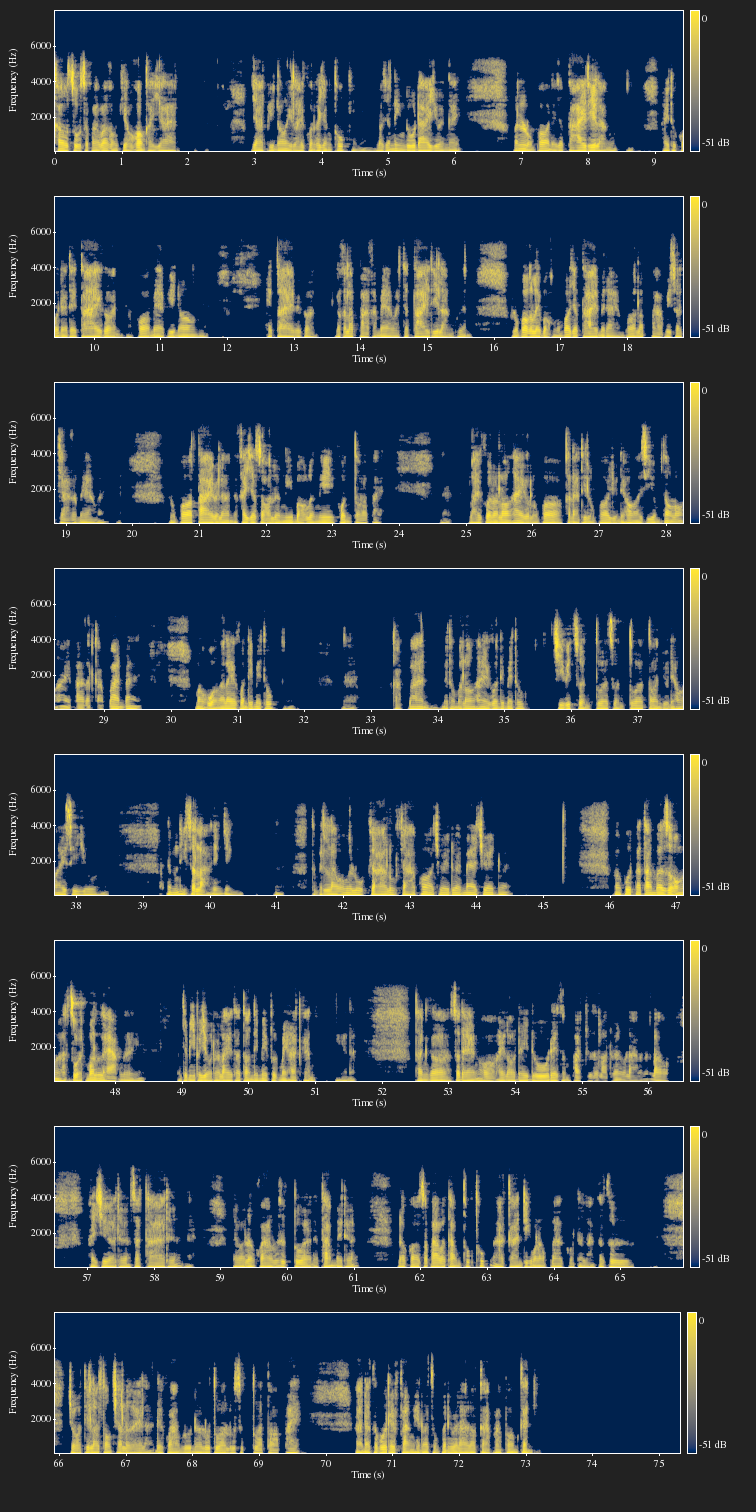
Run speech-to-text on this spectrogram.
เข้าสู่สภาวะของเกี่ยวข้องกับญาติ ญาติพี่น้องอีกหลายคนก็ยังทุกข์อย่างนี้เราจะนิ่งดูได้อยู่ยังไงมันหลวงพ่อเนี่ยจะตายทีหลัง ให้ทุกคนได้ตายก่อน พ่อแม่พี่น้อง ให้ตายไปก่อน แล้วก็รับปากกับแม่ว่าจะตายทีหลังเพื่อน หลวงพ่อก็เลยบอกหลวงพ่อจะตายไม่ได้หลวงพ่อรับปากมีสัจจะกับแม่ไว้หลวงพ่อตายไปแล้วใครจะสอนเรื่องนี้บอกเรื่องนี้คนต่อไปนะหลายคนมาร้องไห้กับหลวงพ่อขณะที่หลวงพ่ออยู่ในห้องไอซียูต้องร้องไห้พากันกลับบ้านได้มาห่วงอะไรคนที่ไม่ทุกข์นะ กลับบ้าน ไม่ต้องมาร้องไห้คนที่ไม่ทุกข์ชีวิตส่วนตัวส่วนตัวตอนอยู่ในห้องไอซียูนี่มันอิสระจริงๆแต่เป็นเราว่าลูกจ๋าลูกจ๋าพ่อช่วยด้วยแม่ช่วยด้วยพระพุทธพระธรรมพระสงฆ์สวดมนต์แหลกเลย มันจะมีประโยชน์อะไร ถ้าตอนนี้ไม่ฝึกไม่หัดกันอย่างเงี้ยนะท่านก็แสดงออกให้เราได้ดูได้สัมผัสอยู่ตลอดเวลานั้นเราให้เชื่อเถอะศรัทธาเถอะนะแต่ว่าเรื่องความรู้สึกตัวนะทำไปเถอะ แล้วก็สภาวธรรมทุก ๆ อาการที่กำลังปรากฏนั่นแหละก็คือ โจทย์ที่เราต้องเฉลยแล้วด้วยความรู้เนื้อรู้ตัวรู้สึกตัวต่อไปอันนั้นก็พูดให้ฟังเห็นว่าสมควรเวลาเรากลับมาพร้อมกัน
